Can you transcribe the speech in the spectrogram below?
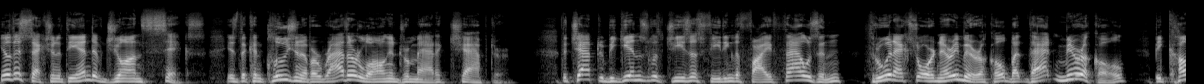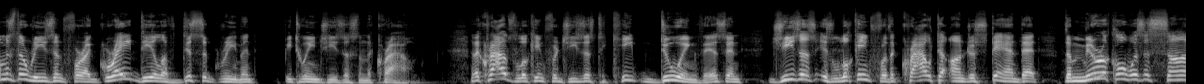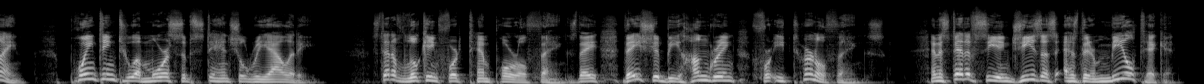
You know, this section at the end of John 6 is the conclusion of a rather long and dramatic chapter. The chapter begins with Jesus feeding the 5,000 through an extraordinary miracle, but that miracle becomes the reason for a great deal of disagreement between Jesus and the crowd. And the crowd's looking for Jesus to keep doing this, and Jesus is looking for the crowd to understand that the miracle was a sign pointing to a more substantial reality. Instead of looking for temporal things, they, they should be hungering for eternal things. And instead of seeing Jesus as their meal ticket,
